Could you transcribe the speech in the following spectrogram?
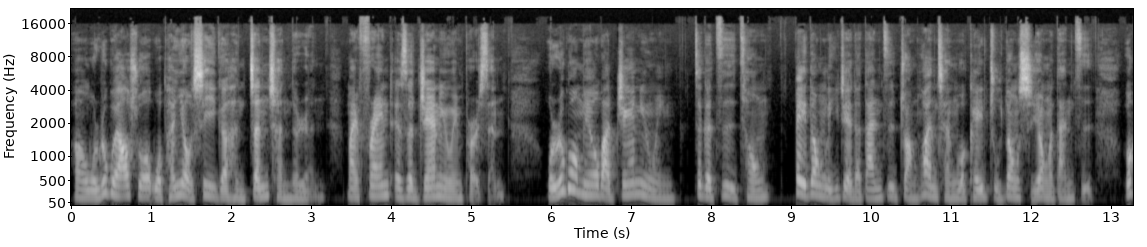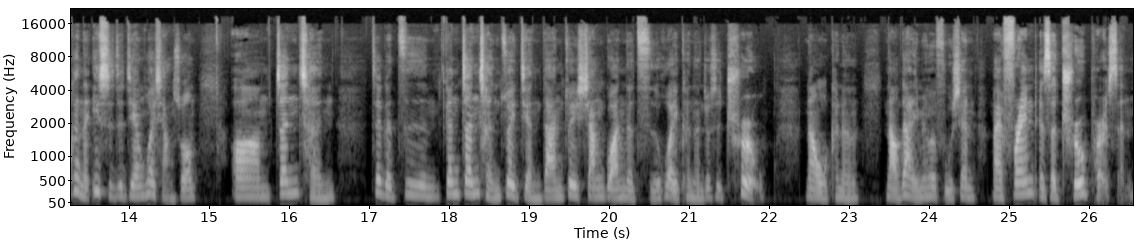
呃，我如果要说我朋友是一个很真诚的人，My friend is a genuine person。我如果没有把 genuine 这个字从被动理解的单字转换成我可以主动使用的单字，我可能一时之间会想说，嗯，真诚这个字跟真诚最简单、最相关的词汇，可能就是 true。那我可能脑袋里面会浮现，My friend is a true person，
